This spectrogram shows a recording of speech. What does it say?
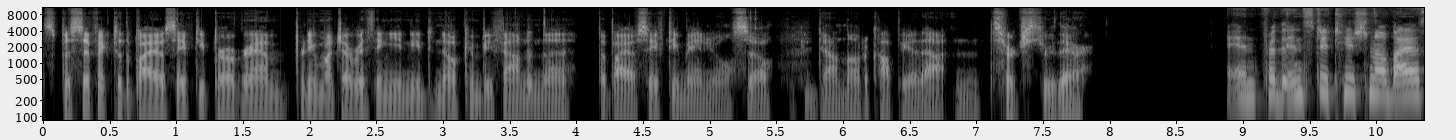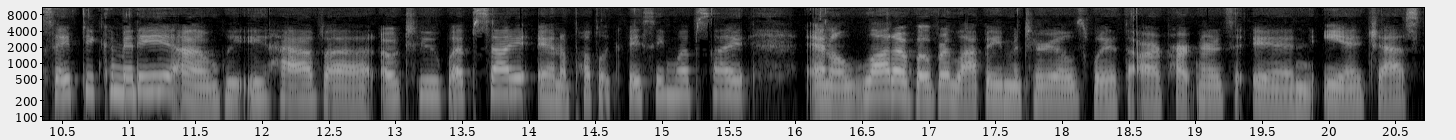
specific to the biosafety program. Pretty much everything you need to know can be found in the, the biosafety manual. So you can download a copy of that and search through there. And for the Institutional Biosafety Committee, um, we have a O2 website and a public facing website, and a lot of overlapping materials with our partners in EHS.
